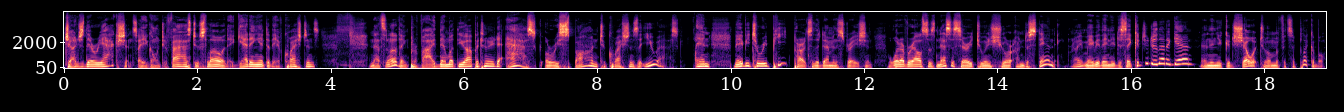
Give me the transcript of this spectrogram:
judge their reactions. Are you going too fast, too slow? Are they getting it? Do they have questions? And that's another thing. Provide them with the opportunity to ask or respond to questions that you ask. And maybe to repeat parts of the demonstration whatever else is necessary to ensure understanding, right? Maybe they need to say, Could you do that again? And then you could show it to them if it's applicable.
